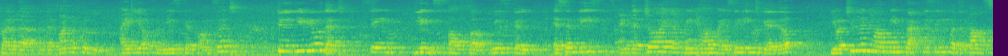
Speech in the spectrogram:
for, uh, for that wonderful idea of a musical concert to give you that same glimpse of uh, musical assemblies and the joy that we have while singing together. Your children have been practicing for the past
